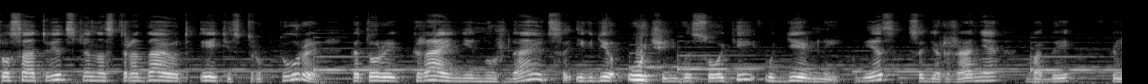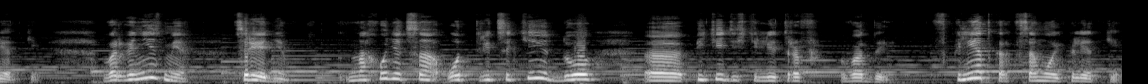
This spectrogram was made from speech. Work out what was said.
то, соответственно, страдают эти структуры, которые крайне нуждаются и где очень высокий удельный вес содержания воды в клетке. В организме в среднем находится от 30 до 50 э, литров воды. В клетках, в самой клетке,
